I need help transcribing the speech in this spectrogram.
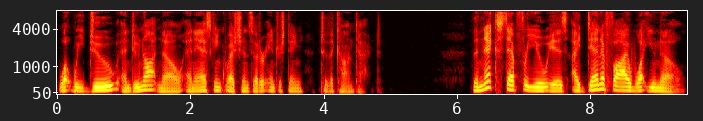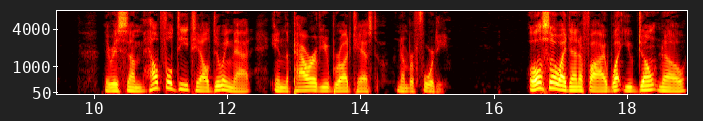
what we do and do not know and asking questions that are interesting to the contact. The next step for you is identify what you know. There is some helpful detail doing that in the Power of You broadcast number 40. Also, identify what you don't know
